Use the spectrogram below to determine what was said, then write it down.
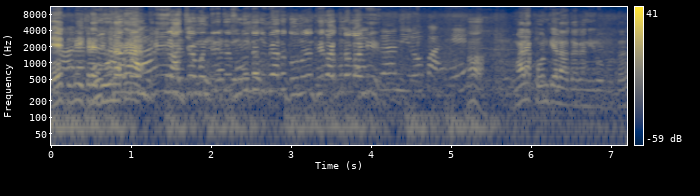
ते तुम्ही इकडे देऊ नका. मंत्री राज्यमंत्री ते सोडून द्या तुम्ही. आता दोन जण ऐकून आलो आम्ही. त्यांचा निरोप आहे. हा. तुम्हाला फोन केला होता का निरोप होता?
